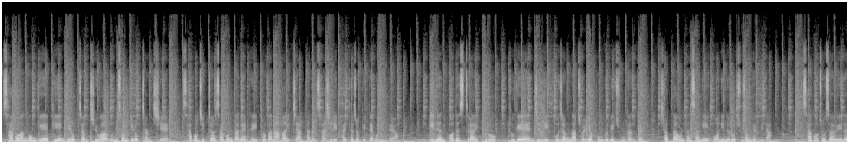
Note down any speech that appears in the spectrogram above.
사고 항공기의 비행 기록 장치와 음성 기록 장치에 사고 직전 4분간의 데이터가 남아있지 않다는 사실이 밝혀졌기 때문인데요. 이는 버드 스트라이크로 두 개의 엔진이 고장나 전력 공급이 중단된 셧다운 현상이 원인으로 추정됩니다. 사고 조사위는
